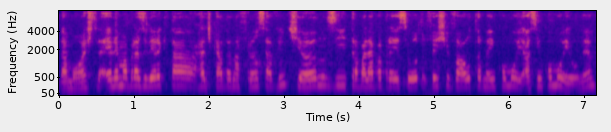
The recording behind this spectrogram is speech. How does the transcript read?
da mostra. Ela é uma brasileira que está radicada na França há 20 anos e trabalhava para esse outro festival também, como, assim como eu, né?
